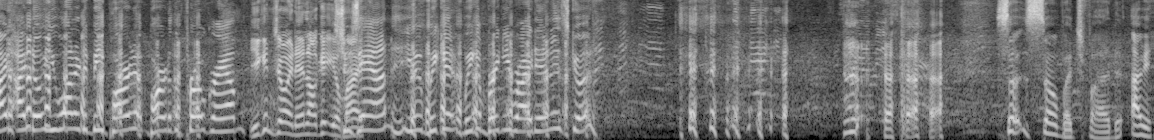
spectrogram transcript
I, I know you wanted to be part of part of the program. you can join in. I'll get you. Suzanne, you, we can we can bring you right in. It's good. so so much fun. I mean,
